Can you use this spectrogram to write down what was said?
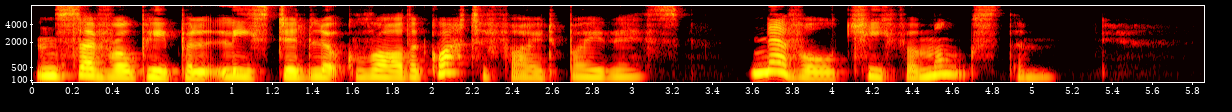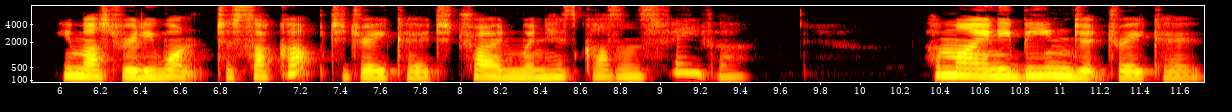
and several people at least did look rather gratified by this, Neville chief amongst them. He must really want to suck up to Draco to try and win his cousin's favour. Hermione beamed at Draco,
